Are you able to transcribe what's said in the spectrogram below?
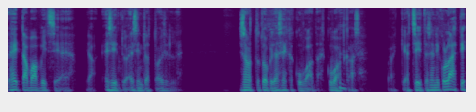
heittää vaan vitsiä ja, ja esiintyä, esiintyä toisilleen. Ja sanoi, että tuo pitäisi ehkä kuvata, kuvatkaa se kaikki. Että siitä se niin kuin lähti,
